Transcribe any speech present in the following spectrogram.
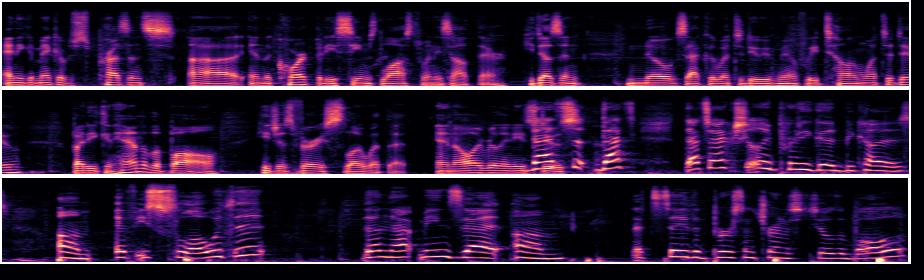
and he can make his presence uh, in the court. But he seems lost when he's out there. He doesn't know exactly what to do, even if we tell him what to do. But he can handle the ball. He's just very slow with it, and all he really needs to do is that's that's actually pretty good because um if he's slow with it, then that means that um let's say the person's trying to steal the ball,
